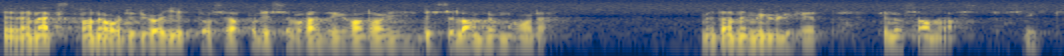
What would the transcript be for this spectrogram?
er det en ekstra nåde du har gitt oss her på disse breddegrader i disse landområder, med denne mulighet til å samles slik.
